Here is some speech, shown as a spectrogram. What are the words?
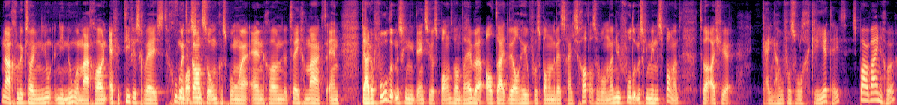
nou, geluk zou je hem niet, noe- niet noemen, maar gewoon effectief is geweest. Goed met de kansen omgesprongen en gewoon de twee gemaakt. En daardoor voelde het misschien niet eens heel spannend, want we hebben altijd wel heel veel spannende wedstrijdjes gehad als we wonnen. Nu voelde het misschien minder spannend, terwijl als je kijkt naar hoeveel Zwolle gecreëerd heeft, is paar weinig hoor.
